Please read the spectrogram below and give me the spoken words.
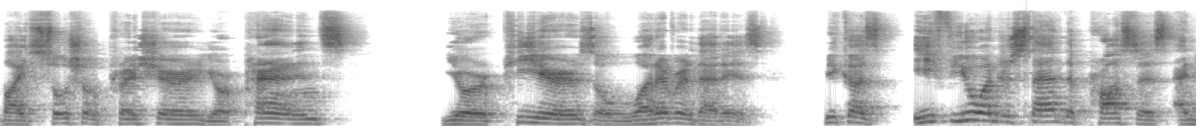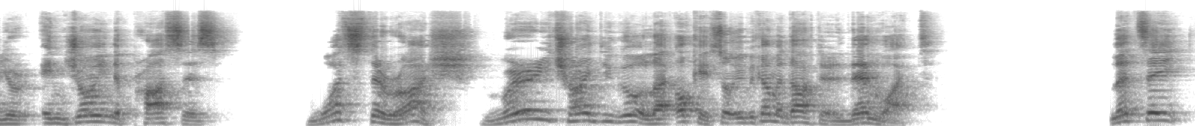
by social pressure, your parents, your peers, or whatever that is. Because if you understand the process and you're enjoying the process, what's the rush? Where are you trying to go? Like, okay, so you become a doctor, then what? Let's say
